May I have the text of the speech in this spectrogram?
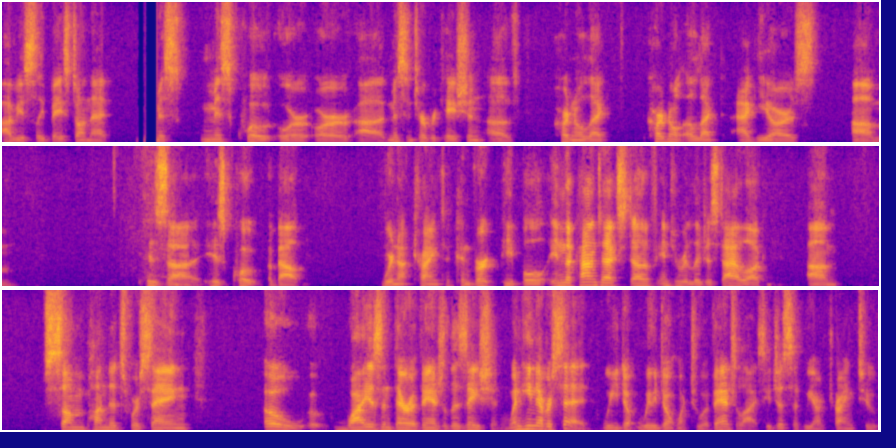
obviously based on that mis misquote or or uh, misinterpretation of Cardinal elect Cardinal elect Aguiar's um, his uh, his quote about we're not trying to convert people in the context of interreligious dialogue. Um, some pundits were saying, "Oh, why isn't there evangelization?" When he never said we don't we don't want to evangelize. He just said we aren't trying to.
